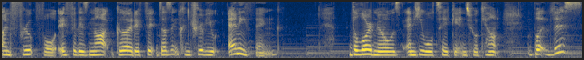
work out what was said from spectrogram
unfruitful, if it is not good, if it doesn't contribute anything, the Lord knows and He will take it into account. But this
